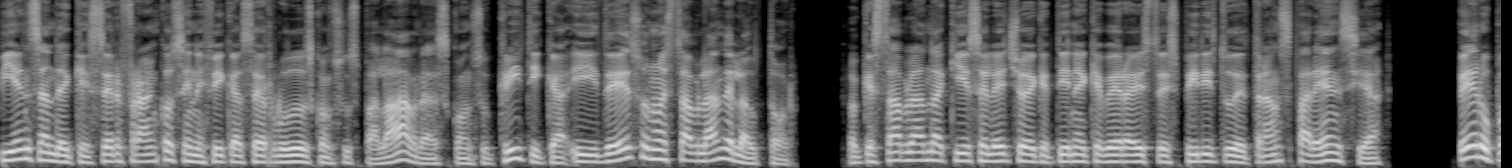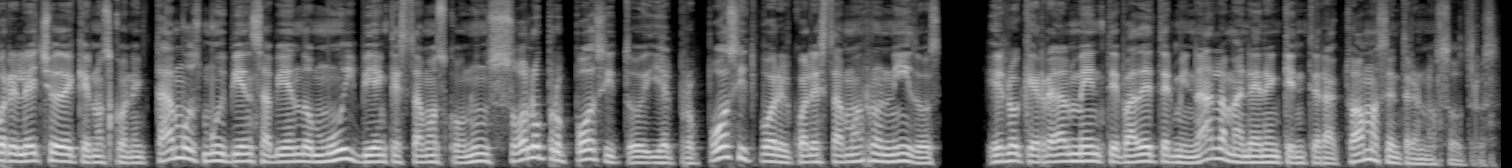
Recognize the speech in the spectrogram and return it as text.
piensan de que ser francos significa ser rudos con sus palabras, con su crítica, y de eso no está hablando el autor. Lo que está hablando aquí es el hecho de que tiene que ver a este espíritu de transparencia pero por el hecho de que nos conectamos muy bien sabiendo muy bien que estamos con un solo propósito y el propósito por el cual estamos reunidos es lo que realmente va a determinar la manera en que interactuamos entre nosotros.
